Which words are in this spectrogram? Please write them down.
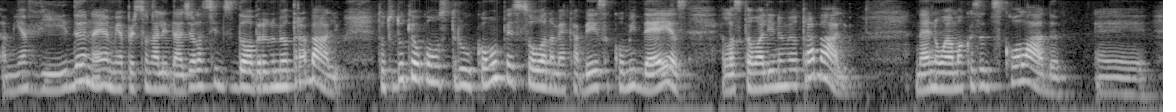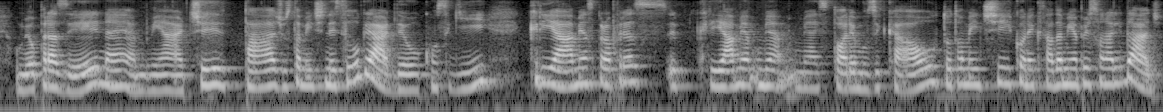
a minha vida, né, a minha personalidade, ela se desdobra no meu trabalho. Então tudo que eu construo como pessoa na minha cabeça, como ideias, elas estão ali no meu trabalho, né? Não é uma coisa descolada. É, o meu prazer, né, a minha arte tá justamente nesse lugar, de eu conseguir criar minhas próprias, criar minha, minha, minha história musical totalmente conectada à minha personalidade.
